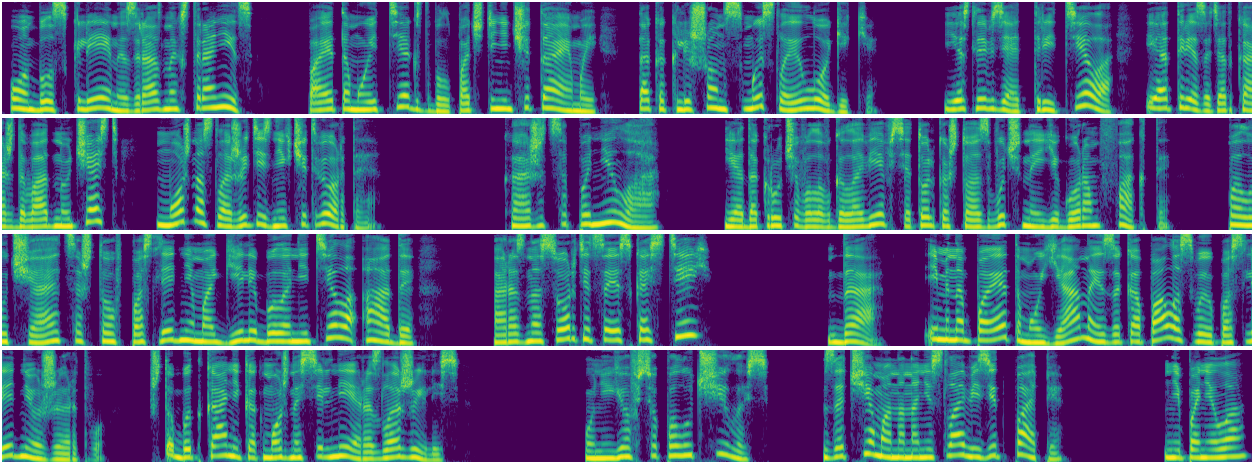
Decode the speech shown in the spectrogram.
Он был склеен из разных страниц, поэтому и текст был почти нечитаемый, так как лишён смысла и логики. Если взять три тела и отрезать от каждого одну часть, можно сложить из них четвертое. «Кажется, поняла». Я докручивала в голове все только что озвученные Егором факты. Получается, что в последней могиле было не тело Ады, а разносортица из костей? Да, именно поэтому Яна и закопала свою последнюю жертву, чтобы ткани как можно сильнее разложились. У нее все получилось. Зачем она нанесла визит папе? Не поняла?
